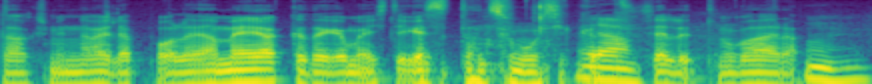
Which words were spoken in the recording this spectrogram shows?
tahaks minna väljapoole ja me ei hakka tegema eestikeelset tantsumuusikat, selle ütleme kohe ära. Mm -hmm.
